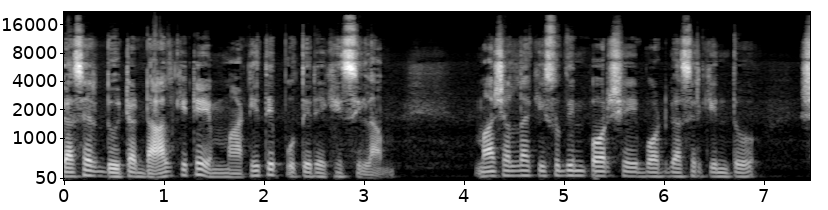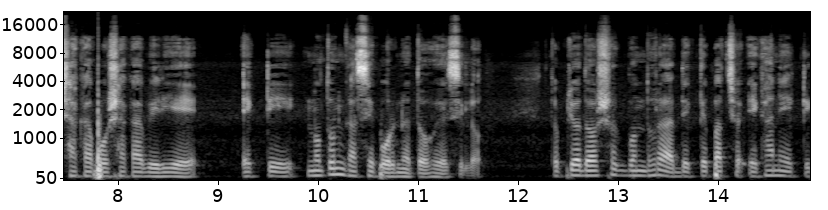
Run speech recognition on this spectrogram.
গাছের দুইটা ডাল কেটে মাটিতে পুঁতে রেখেছিলাম। মাশাল্লাহ কিছুদিন পর সেই বট গাছের কিন্তু শাখা পোশাখা বেরিয়ে একটি নতুন গাছে পরিণত হয়েছিল। তো প্রিয় দর্শক বন্ধুরা, দেখতে পাচ্ছ এখানে একটি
